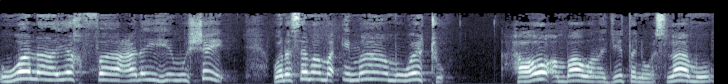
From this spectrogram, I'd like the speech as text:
wala yakhfa alayhim shay wanasema maimamu wetu hao ambao wanajiita ni waislamu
